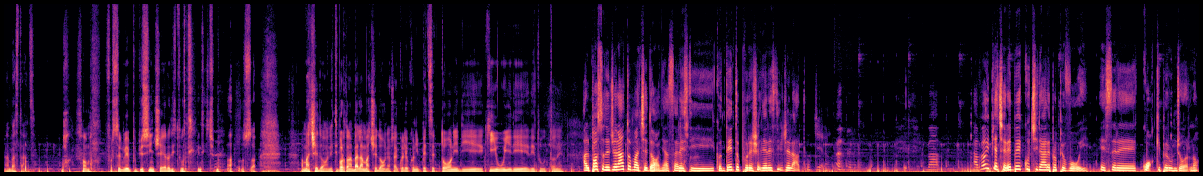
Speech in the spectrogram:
Abbastanza. Boh, insomma, forse lui è il più, più sincero di tutti. Dice, boh, non so. La Macedonia. Ti porta una bella Macedonia, sai quelli con i pezzettoni di kiwi, di, di tutto. ne- Al posto del gelato Macedonia, saresti contento oppure sceglieresti il gelato? Ma a voi piacerebbe cucinare proprio voi? Essere cuochi per un giorno?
